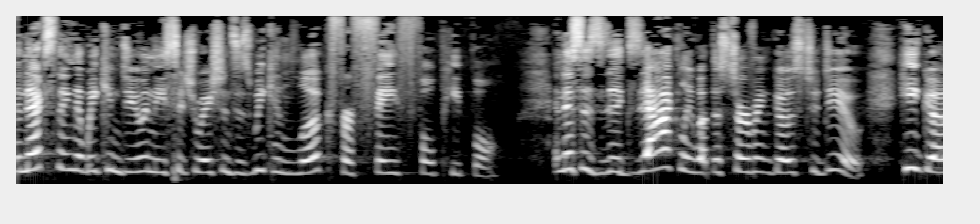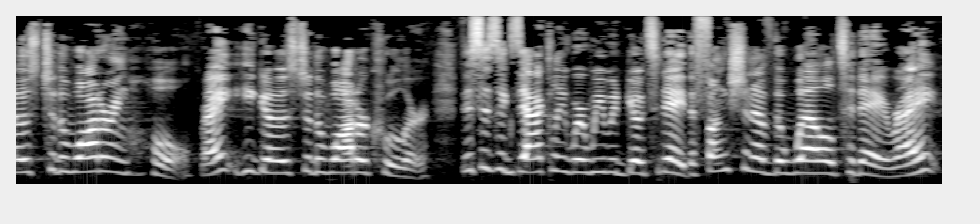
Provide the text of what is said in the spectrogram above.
The next thing that we can do in these situations is we can look for faithful people. And this is exactly what the servant goes to do. He goes to the watering hole, right? He goes to the water cooler. This is exactly where we would go today, the function of the well today, right?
